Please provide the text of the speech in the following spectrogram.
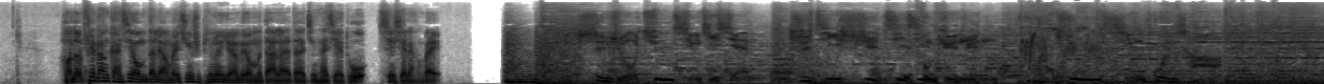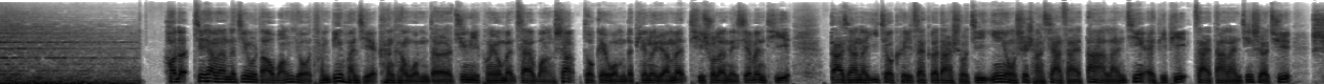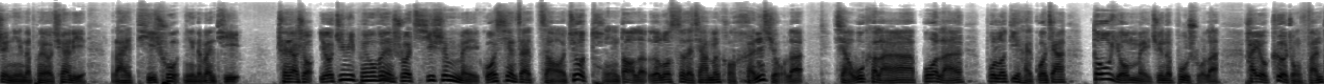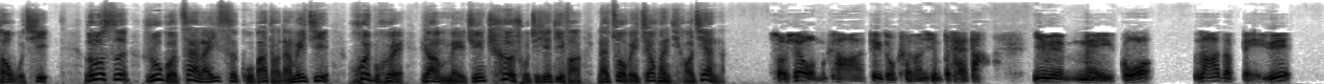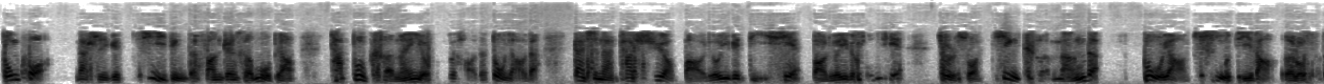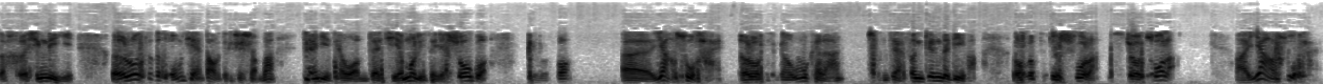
好的，非常感谢我们的两位军事评论员为我们带来的精彩解读，谢谢两位。深入军情一线，直击世界风云，军情观察。好的，接下来呢，进入到网友谈兵环节，看看我们的军迷朋友们在网上都给我们的评论员们提出了哪些问题。大家呢，依旧可以在各大手机应用市场下载大蓝鲸 APP，在大蓝鲸社区是您的朋友圈里来提出您的问题。陈教授，有军迷朋友问说，其实美国现在早就捅到了俄罗斯的家门口很久了，像乌克兰啊、波兰、波罗的海国家都有美军的部署了，还有各种反导武器。俄罗斯如果再来一次古巴导弹危机，会不会让美军撤出这些地方来作为交换条件呢？首先，我们看啊，这种可能性不太大，因为美国拉着北约东扩，那是一个既定的方针和目标，它不可能有丝毫的动摇的。但是呢，它需要保留一个底线，保留一个红线，就是说，尽可能的。不要触及到俄罗斯的核心利益。俄罗斯的红线到底是什么？前几天我们在节目里头也说过，比如说，呃，亚速海，俄罗斯跟乌克兰存在纷争的地方，俄罗斯就输了，就说了，啊，亚速海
